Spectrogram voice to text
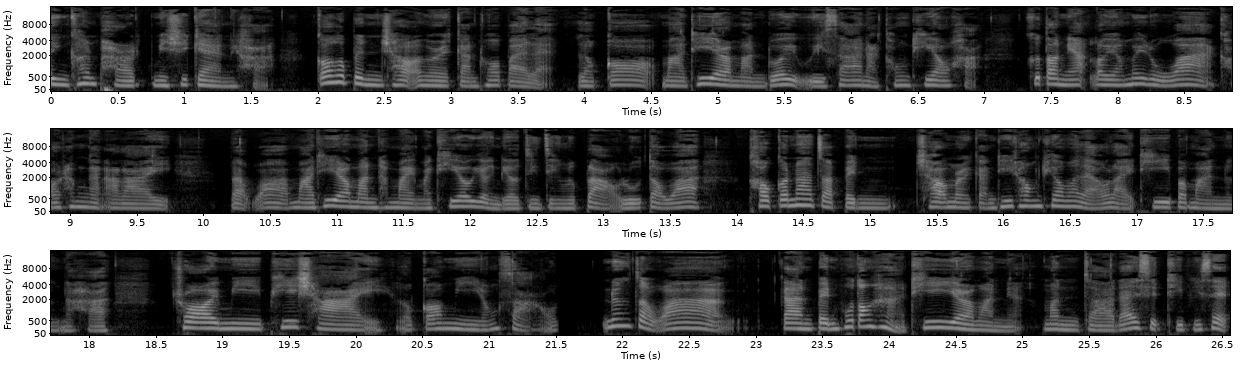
Lincoln Park มิชิแกนค่ะ ก็คือเป็นชาวอเมริกันทั่วไปแหละ แล้วก็มาที่เยอรมันด้วยวีซ่านักท่องเที่ยวค่ะ คือตอนนี้เรายังไม่รู้ว่าเขาทำงานอะไร แบบว่ามาที่เยอรมันทำไมมาเที่ยวอย่างเดียวจริง ๆ หรือเปล่ารู้แต่ว่าเขาก็น่าจะเป็นชาวอเมริกันที่ท่องเที่ยวมาแล้วหลายที่ประมาณหนึ่งนะคะ ทรอยมีพี่ชายแล้วก็มีน้องสาว เนื่องจากว่าการเป็นผู้ต้องหาที่เยอรมันเนี่ย มันจะได้สิทธิพิเศษ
